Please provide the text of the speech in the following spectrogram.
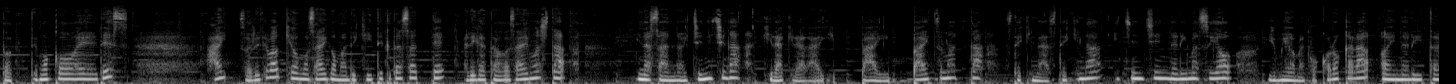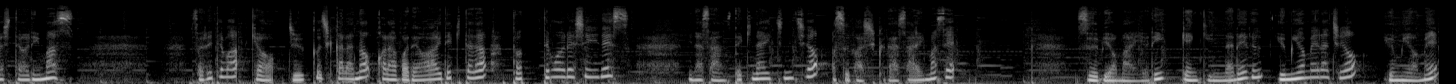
とっても光栄です。はいそれでは今日も最後まで聞いてくださってありがとうございました。皆さんの一日がキラキラがいっぱいいっぱい詰まった素敵な素敵な一日になりますよう弓嫁心からお祈りいたしております。それでは今日19時からのコラボでお会いできたらとっても嬉しいです。皆さん素敵な一日をお過ごしくださいませ。数秒前より元気になれる弓嫁ラジオ弓嫁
